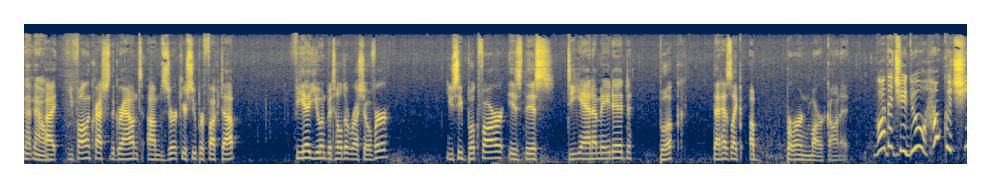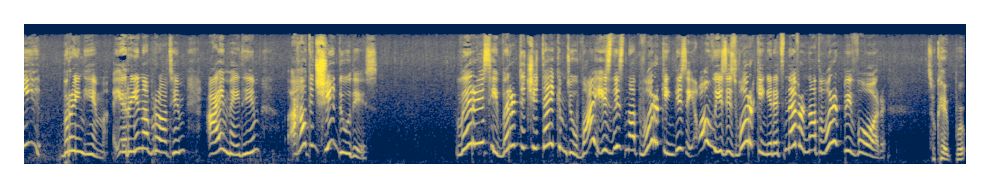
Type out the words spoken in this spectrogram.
Not now. uh, you fall and crash to the ground. Um, Zerk, you're super fucked up. Fia, you and Batilda rush over. You see, Bookvar is this de-animated book that has like a burn mark on it. What did she do? How could she bring him? Irina brought him. I made him. How did she do this? Where is he? Where did she take him to? Why is this not working? This always is working and it's never not worked before. it's okay. We're,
